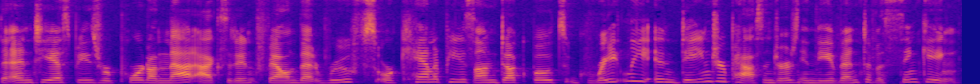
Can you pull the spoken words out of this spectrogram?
The NTSB's report on that accident found that roofs or canopies on duck boats greatly endanger passengers in the event of a sinking.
